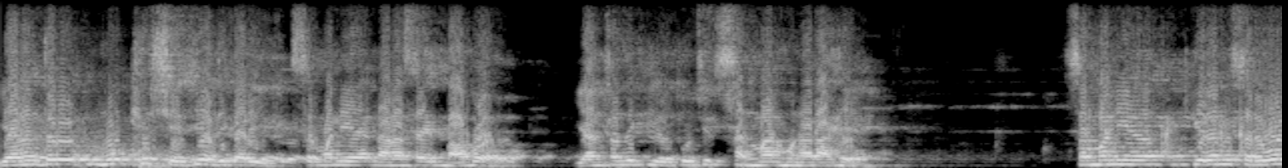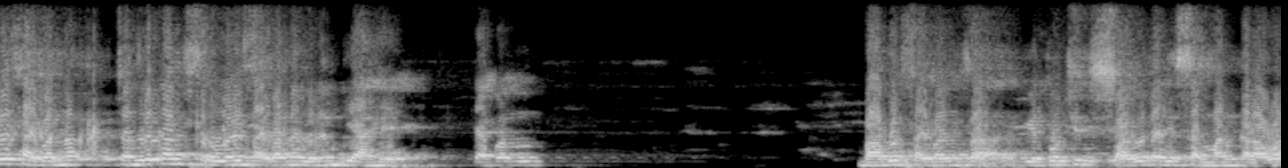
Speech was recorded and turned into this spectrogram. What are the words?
यानंतर मुख्य शेती अधिकारी सन्मान्य नानासाहेब बाबर यांचा देखील यथोचित सन्मान होणार आहे. सन्मान्य किरण सरवळे साहेबांना चंद्रकांत सरवळे साहेबांना विनंती आहे की आपण बाबर साहेबांचा यथोचित स्वागत आणि सन्मान करावा.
